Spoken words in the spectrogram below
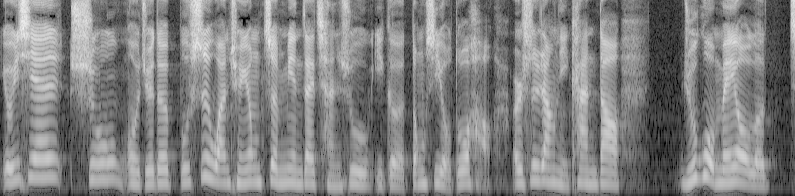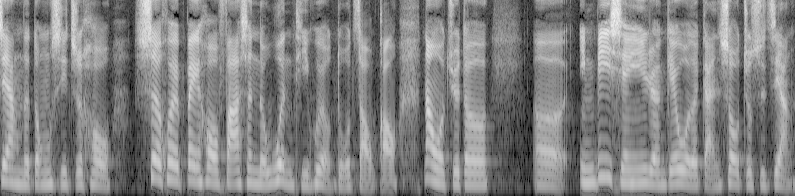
有一些书，我觉得不是完全用正面在阐述一个东西有多好，而是让你看到，如果没有了这样的东西之后，社会背后发生的问题会有多糟糕。那我觉得。呃，隐蔽嫌疑人给我的感受就是这样，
